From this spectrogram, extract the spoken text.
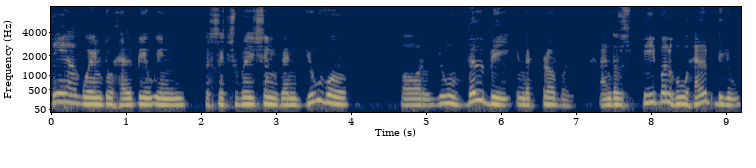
they are going to help you in the situation when you were or you will be in the trouble and those people who helped you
